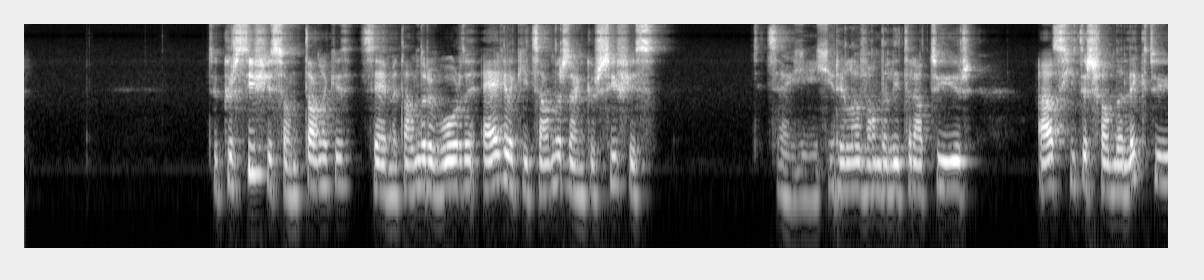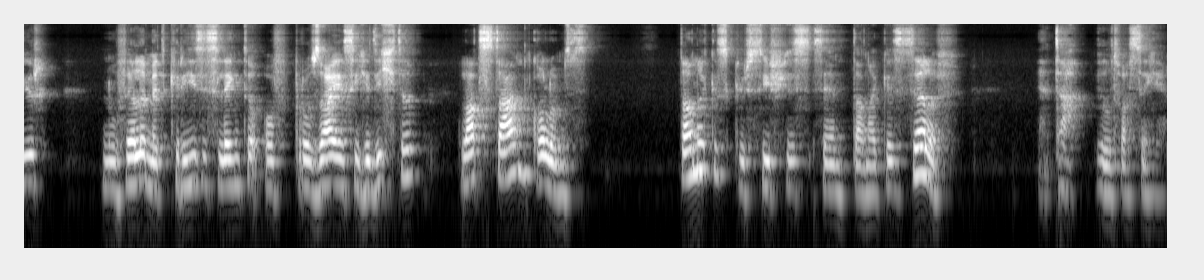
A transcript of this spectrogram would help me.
De cursiefjes van Tanneke zijn met andere woorden eigenlijk iets anders dan cursiefjes. Dit zijn geen grillen van de literatuur, uitschieters van de lectuur, novellen met crisislengte of prozaïsche gedichten, laat staan columns. Tannekes cursiefjes zijn Tanneke zelf. En dat wilt wat zeggen.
